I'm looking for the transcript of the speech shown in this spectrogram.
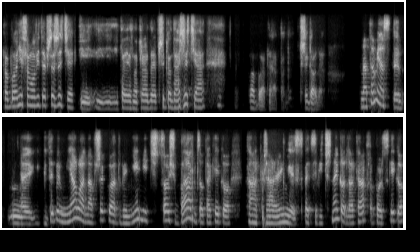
To było niesamowite przeżycie i, i, i to jest naprawdę przygoda życia. To była ta przygoda. Natomiast y, y, gdybym miała na przykład wymienić coś bardzo takiego teatralnie specyficznego dla teatru polskiego,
